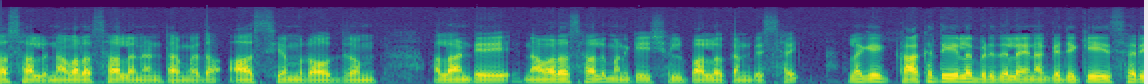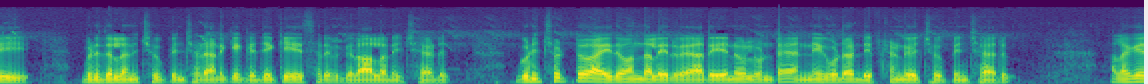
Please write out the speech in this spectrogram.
రసాలు నవరసాలు అని అంటాం కదా హాస్యం రౌద్రం అలాంటి నవరసాలు మనకి ఈ శిల్పాల్లో కనిపిస్తాయి. అలాగే కాకతీయుల బిడుదలైన గజకేసరి బిడుదలను చూపించడానికి గజకేసరి విగ్రహాలను ఇచ్చాడు. గుడి చుట్టూ ఐదు వందల ఇరవై ఆరు ఏనుగులు ఉంటాయి. అన్నీ కూడా డిఫరెంట్గా చూపించారు. అలాగే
